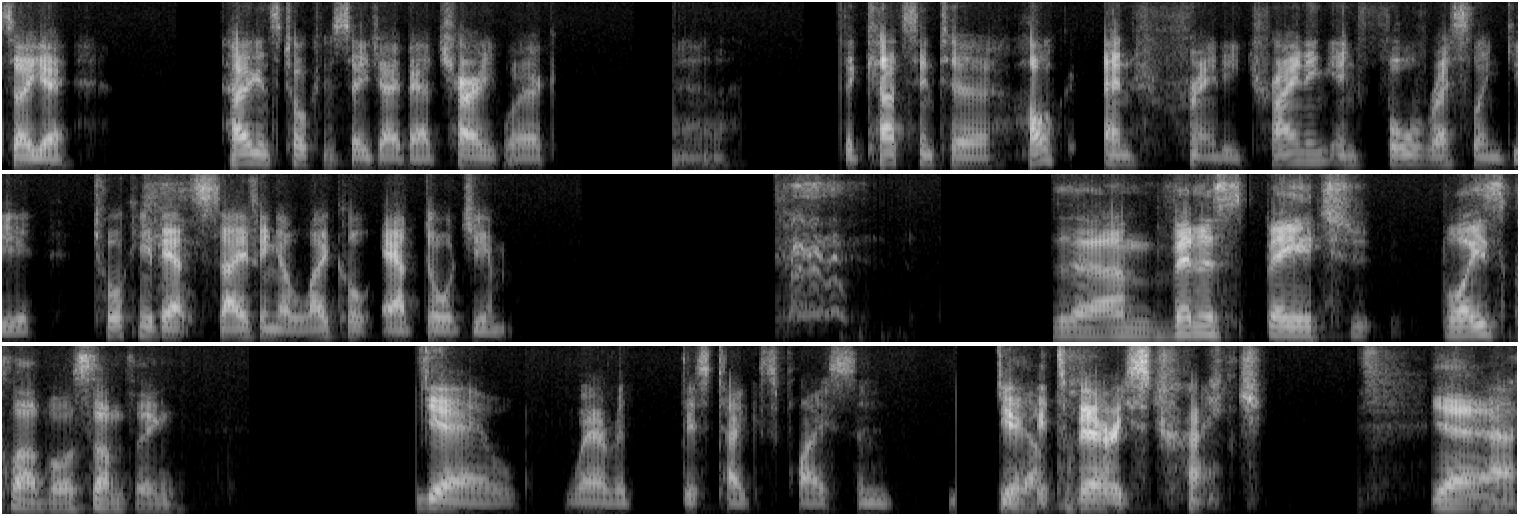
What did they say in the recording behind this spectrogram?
so yeah, Hogan's talking to CJ about charity work. Uh, the cuts into Hulk and Randy training in full wrestling gear, talking about saving a local outdoor gym. the um, Venice Beach Boys Club or something. Yeah, wherever this takes place, and yeah, yeah. it's very strange. Yeah, uh,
